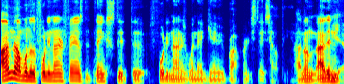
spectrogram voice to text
I'm not one of the 49er fans that thinks that the 49ers win that game if Brock Purdy stays healthy. I don't I didn't Yeah.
